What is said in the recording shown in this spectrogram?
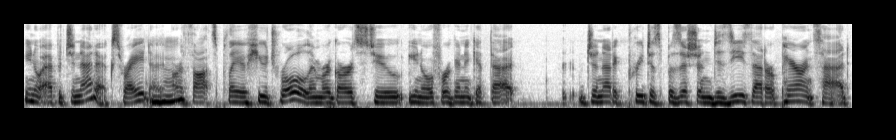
you know epigenetics, right? Our thoughts play a huge role in regards to you know if we're going to get that genetic predisposition disease that our parents had.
